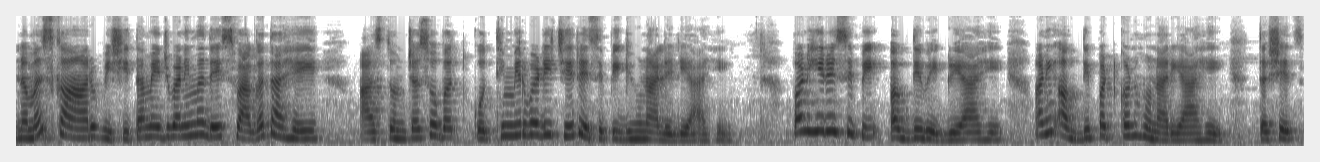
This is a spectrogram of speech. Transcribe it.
नमस्कार विशिता मेजवानीमध्ये स्वागत आहे. आज तुमच्यासोबत कोथिंबीर वडीची रेसिपी घेऊन आलेली आहे. पण ही रेसिपी अगदी वेगळी आहे आणि अगदी पटकन होणारी आहे. तसेच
